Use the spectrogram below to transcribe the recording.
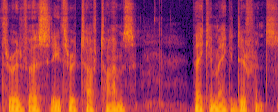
through adversity, through tough times, they can make a difference.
